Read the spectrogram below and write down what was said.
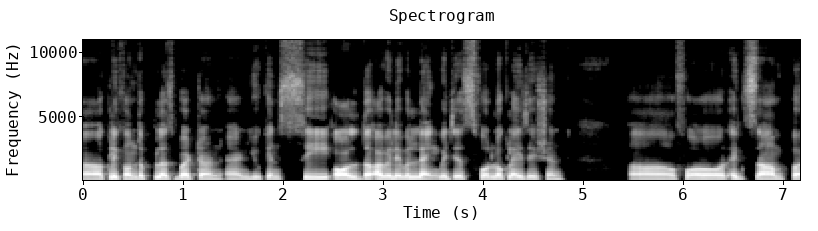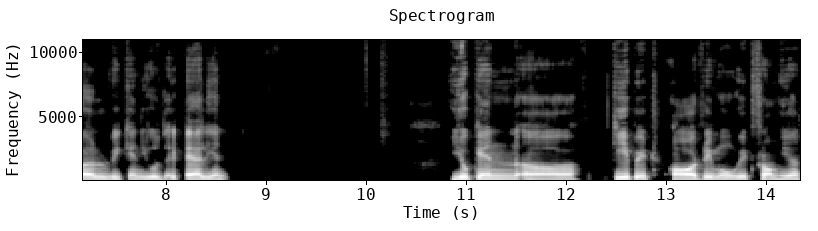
uh, click on the plus button and you can see all the available languages for localization. Uh, for example we can use Italian. You can uh, keep it or remove it from here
